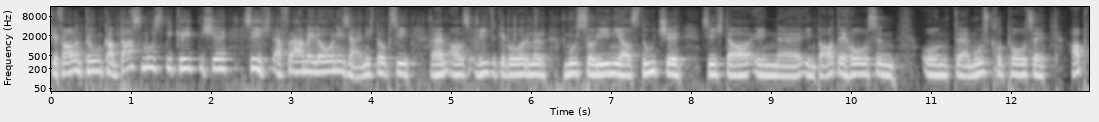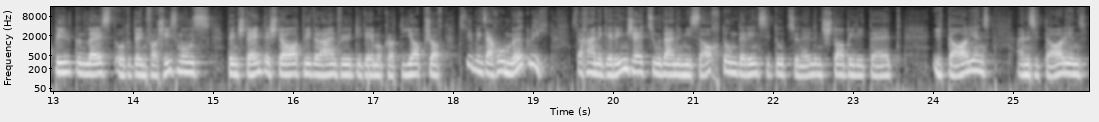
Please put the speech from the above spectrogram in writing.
Gefallen tun kann. Das muss die kritische Sicht auf Frau Meloni sein. Nicht, ob sie ähm, als wiedergeborener Mussolini, als Duce sich da in, äh, in Badehosen und äh, Muskelpose abbilden lässt oder den Faschismus, den Ständestaat wieder einführt, die Demokratie abschafft. Das ist übrigens auch unmöglich. Das ist auch eine Geringschätzung und eine Missachtung der institutionellen Stabilität Italiens, eines Italiens,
